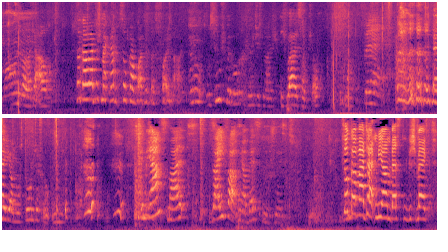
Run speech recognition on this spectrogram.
Zuckerwatte auch. Zuckerwatte schmeckt nach Zuckerwatte, das ist voll nice. Zimt schmeckt auch richtig nice. Ich weiß, hab ich auch. Ey, ja, musst du unterschlucken. Im Ernst mal, Seife hat mir am besten geschmeckt. Zuckerwatte hat mir am besten geschmeckt.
